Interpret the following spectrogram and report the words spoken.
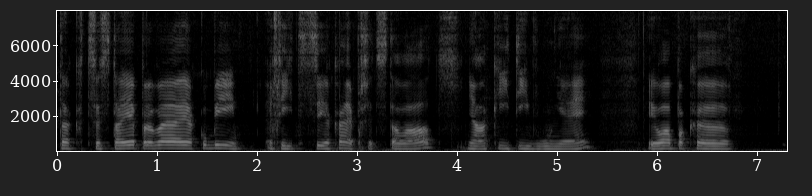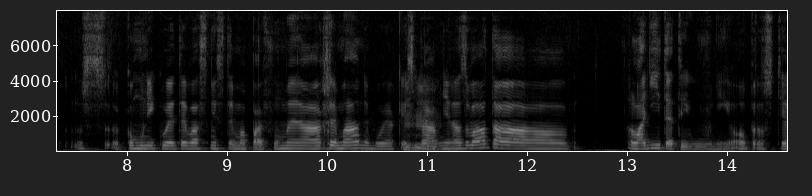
tak cesta je prvé jakoby říct si, jaká je představa, nějaký tý vůně, jo, a pak eh, komunikujete vlastně s těma parfumerářema, nebo jak je mm-hmm. správně nazvat, a ladíte ty vůni, jo, prostě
